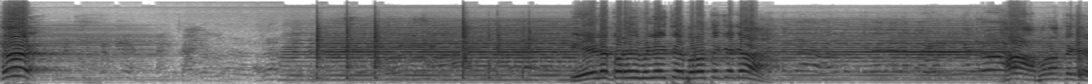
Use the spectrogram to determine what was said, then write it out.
હે ಏನೇ ಕೊರೋದು ಮಿಳಿ ಐತೆ ಬರೋತಕ್ಕೆ ಹಾ ಬರೋತಕ್ಕೆ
